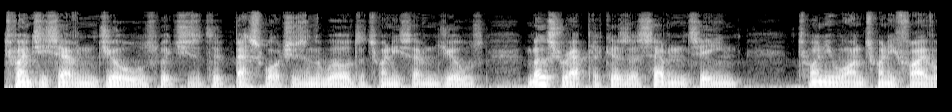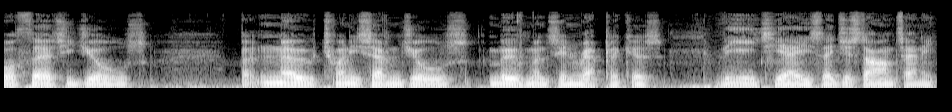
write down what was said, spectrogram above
27 jewels, which is the best watches in the world are 27 jewels. Most replicas are 17, 21, 25 or 30 jewels, but no 27 jewels movements in replicas. The ETAs, they just aren't any.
